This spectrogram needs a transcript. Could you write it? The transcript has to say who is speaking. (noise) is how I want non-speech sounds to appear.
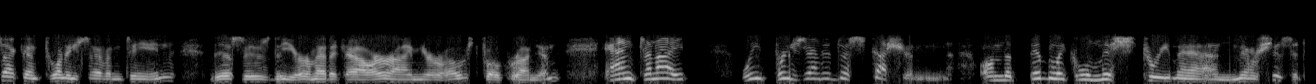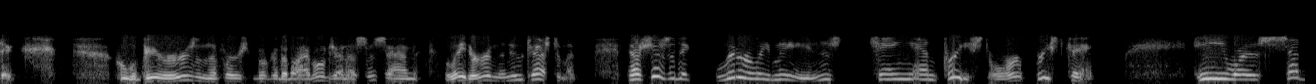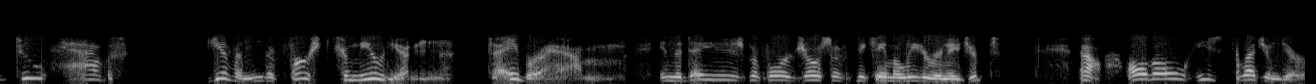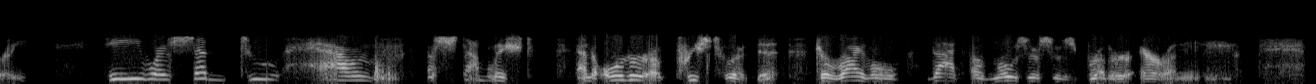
Speaker 1: November 2nd, 2017. This is the Hermetic Hour. I'm your host, Poke Runyon. And tonight we present a discussion on the biblical mystery man, Melchizedek, who appears in the first book of the Bible, Genesis, and later in the New Testament. Melchizedek literally means king and priest, or priest king. He was said to have given the first communion to Abraham in the days before Joseph became a leader in Egypt. Now, although he's legendary, he was said to have established an order of priesthood to rival that of Moses' brother Aaron.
